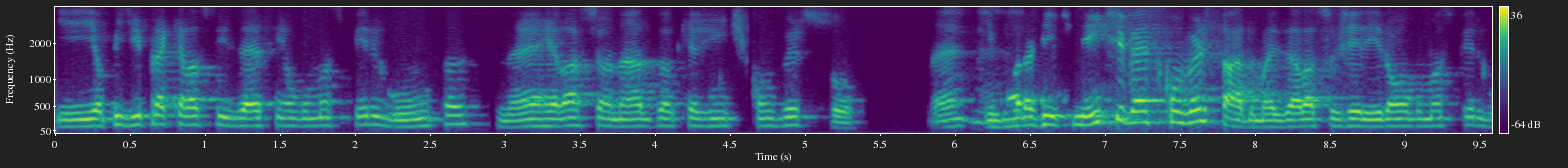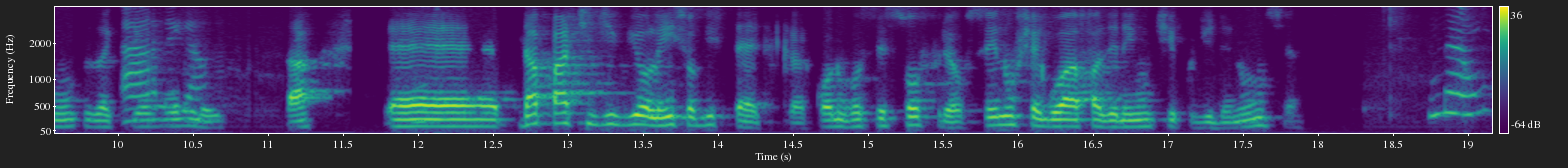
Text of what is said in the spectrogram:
E eu pedi para que elas fizessem algumas perguntas, né, relacionadas ao que a gente conversou, né? Uhum. Embora a gente nem tivesse conversado, mas elas sugeriram algumas perguntas aqui. Ah, legal. Ler, tá? É, da parte de violência obstétrica, quando você sofreu, você não chegou a fazer nenhum tipo de denúncia? Não,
